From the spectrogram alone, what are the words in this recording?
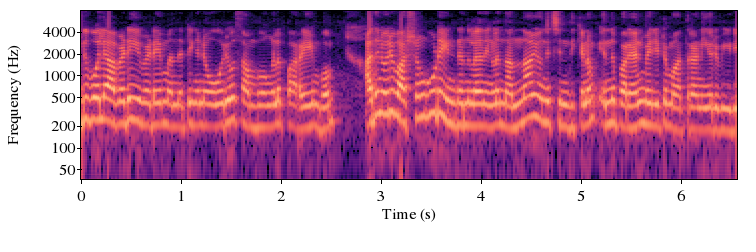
ഇതുപോലെ അവിടെ ഇവിടെയും വന്നിട്ട് ഇങ്ങനെ ഓരോ സംഭവങ്ങൾ പറയുമ്പോൾ അതിനൊരു വശം കൂടെ ഉണ്ടെന്നുള്ളത് നിങ്ങൾ നന്നായി ഒന്ന് ചിന്തിക്കണം എന്ന് പറയാൻ വേണ്ടിയിട്ട് മാത്രമാണ് ഈ ഒരു വീഡിയോ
